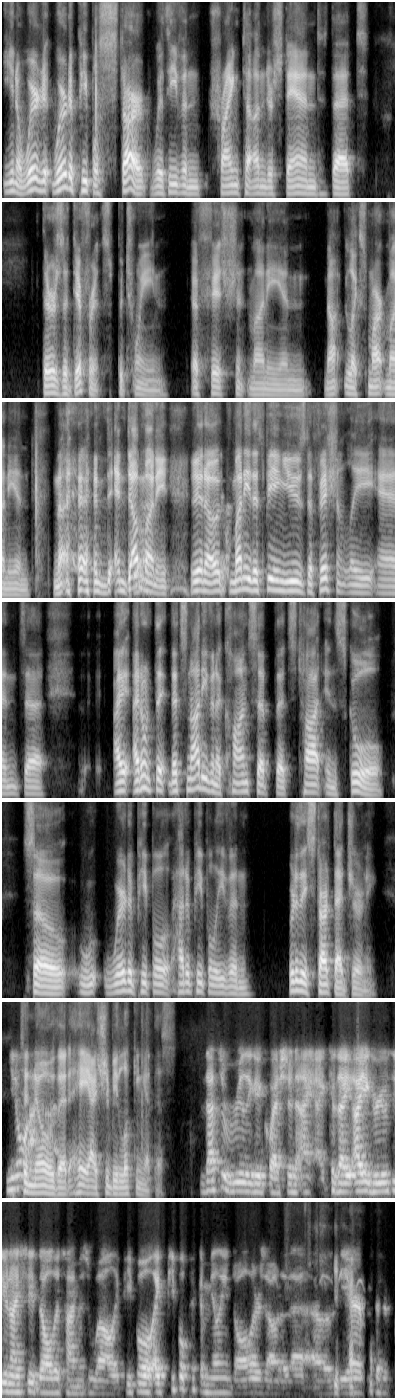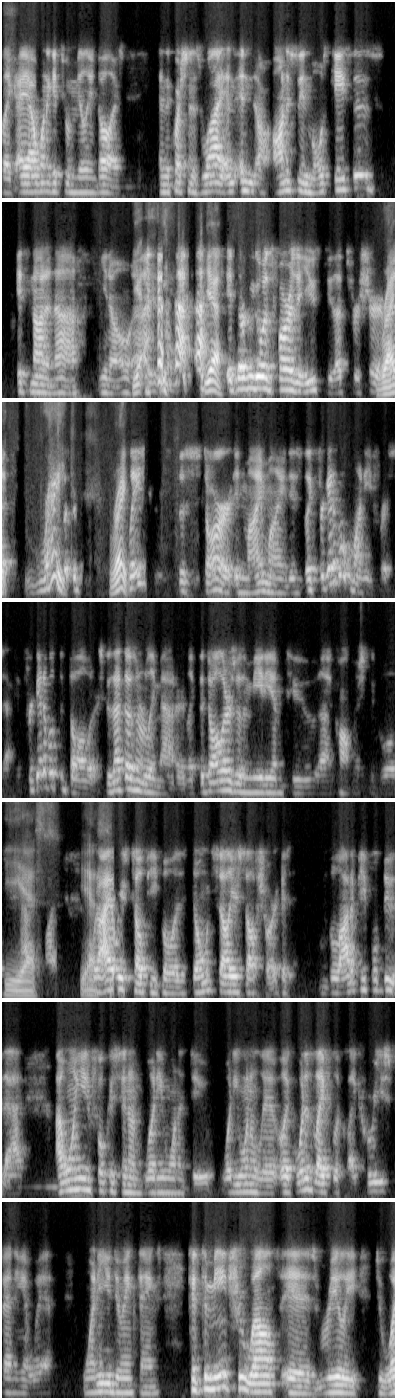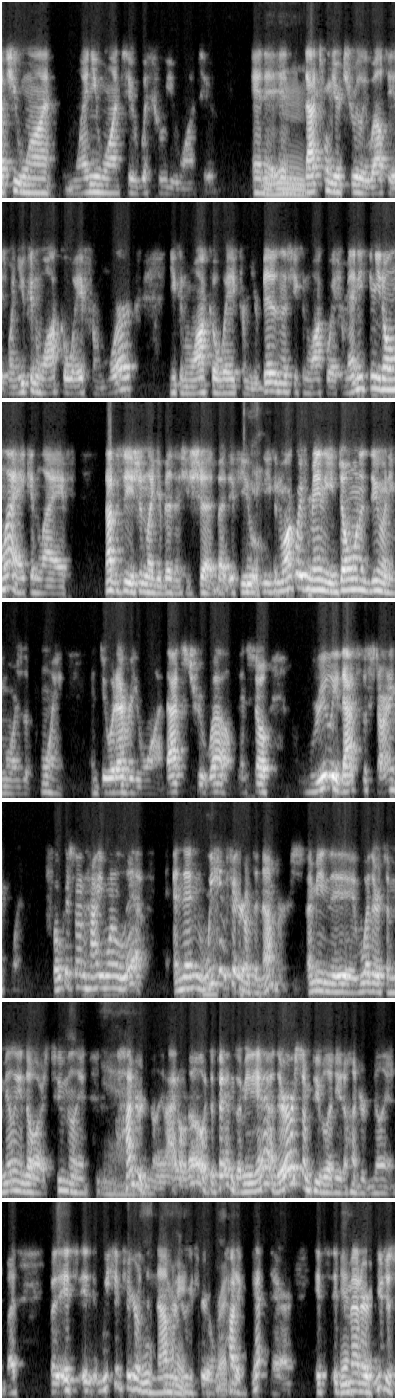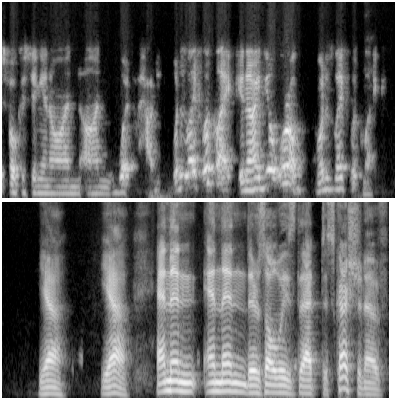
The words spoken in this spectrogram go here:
you know where do, where do people start with even trying to understand that there's a difference between efficient money and not like smart money and not and, and dumb yeah. money you know yeah. money that's being used efficiently and uh, i i don't think that's not even a concept that's taught in school so w- where do people how do people even where do they start that journey you know, to know I, that hey i should be looking at this that's a really good question. I because I, I, I, agree with you, and I see it all the time as well. Like people like people pick a million dollars out of that out of the yeah. air because it's like, hey, I want to get to a million dollars, and the question is why. And and honestly, in most cases, it's not enough. You know, yeah, yeah. it doesn't go as far as it used to. That's for sure. Right, but, right, but right. Place to start, in my mind, is like forget about money for a second. Forget about the dollars because that doesn't really matter. Like the dollars are the medium to uh, accomplish the goal. Yes. Yes. What I always tell people is don't sell yourself short because a lot of people do that. I want you to focus in on what do you want to do? What do you want to live? Like, what does life look like? Who are you spending it with? When are you doing things? Because to me, true wealth is really do what you want, when you want to, with who you want to. And, mm. and that's when you're truly wealthy is when you can walk away from work, you can walk away from your business, you can walk away from anything you don't like in life. Not to say you shouldn't like your business, you should, but if you you can walk away from anything you don't want to do anymore is the point and do whatever you want. That's true wealth. And so, really, that's the starting point. Focus on how you want to live. and then we can figure out the numbers. I mean, the, whether it's a million dollars, two million, Yeah. hundred million, I don't know. It depends. I mean, yeah, there are some people that need a hundred million, but but it's it, we can figure out the Right, numbers. We can figure out right. how to get there. It's it's Yeah. a matter of you just focusing in on on what how what does life look like in an ideal world? What does life look like? Yeah. Yeah. And then and then there's always that discussion of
